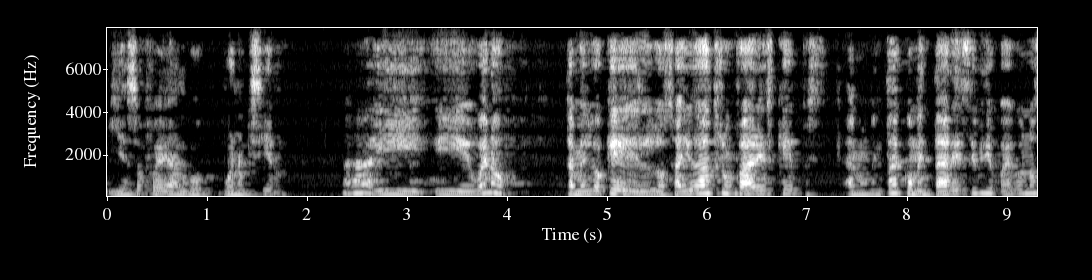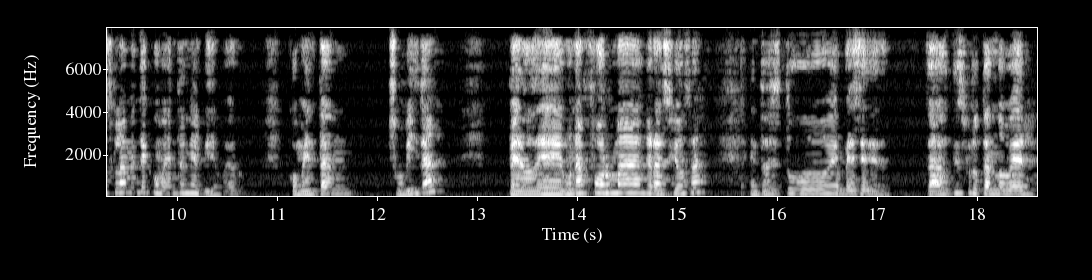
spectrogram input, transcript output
Y eso fue algo bueno que hicieron. Ajá, y, y bueno, también lo que los ha ayudado a triunfar es que, pues, al momento de comentar ese videojuego, no solamente comentan el videojuego, comentan su vida, pero de una forma graciosa. Entonces tú, en vez de estás disfrutando ver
